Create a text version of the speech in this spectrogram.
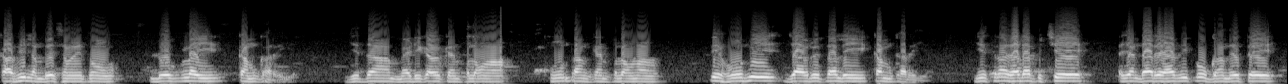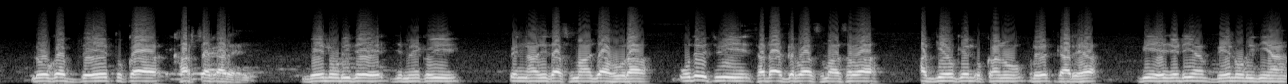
ਕਾਫੀ ਲੰਬੇ ਸਮੇਂ ਤੋਂ ਲੋਕ ਭਲਾਈ ਕੰਮ ਕਰ ਰਹੀ ਹੈ। ਜਿੱਦਾਂ ਮੈਡੀਕਲ ਕੈਂਪ ਲਾਉਣਾ ਖੂਨਦਾਨ ਕੈਂਪ ਲਾਉਣਾ ਤੇ ਹੋਰ ਵੀ ਜਾਗਰੂਕਤਾ ਲਈ ਕੰਮ ਕਰ ਰਹੀ ਹੈ। ਜਿਸ ਤਰ੍ਹਾਂ ਸਾਡਾ ਪਿੱਛੇ ਏਜੰਡਾ ਰਿਹਾ ਵੀ ਭੋਗਾਂ ਦੇ ਉੱਤੇ ਲੋਕ ਬੇਤੁਕਾ ਖਰਚਾ ਕਰ ਰਹੇ ਨੇ। ਬੇਲੋੜੀ ਦੇ ਜਿਵੇਂ ਕੋਈ ਪਿੰਨਾਂ ਦੀ ਰਸਮਾਂ ਜਾਂ ਹੋਰ ਆ ਉਹਦੇ ਵਿੱਚ ਵੀ ਸਾਡਾ ਅਗਰਵਾਲ ਸਮਾਜ ਸਭਾ ਅੱਗੇ ਹੋ ਕੇ ਲੋਕਾਂ ਨੂੰ ਪ੍ਰੇਰਿਤ ਕਰ ਰਿਹਾ ਵੀ ਇਹ ਜਿਹੜੀਆਂ ਬੇਲੋੜੀ ਦੀਆਂ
